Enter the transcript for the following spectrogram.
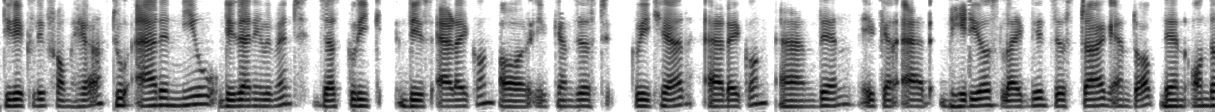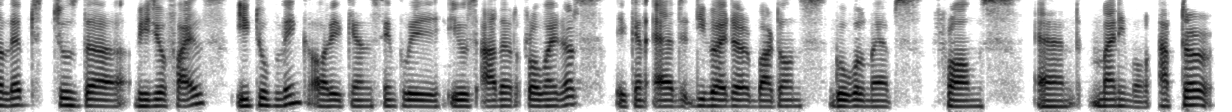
directly from here. To add a new design element just click this add icon or you can just click here add icon and then you can add videos like this. Just drag and drop. Then on the left choose the video files youtube link or you can simply use other providers. You can add divider buttons google maps forms and many more. After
